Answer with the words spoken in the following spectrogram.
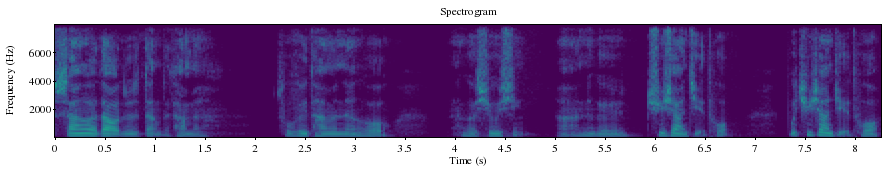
三恶道就是等着他们了，除非他们能够能够修行啊，那个趋向解脱，不趋向解脱，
